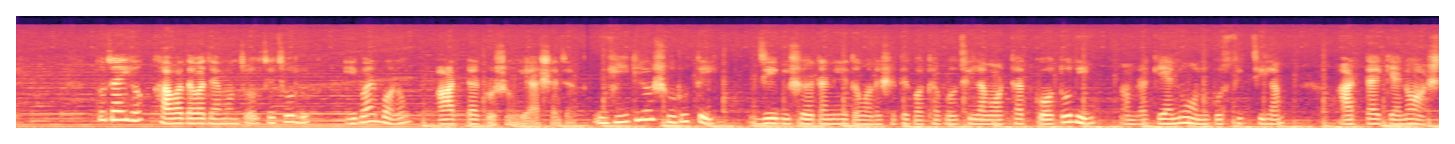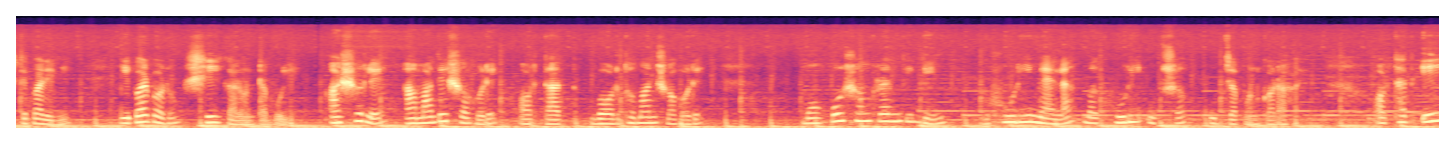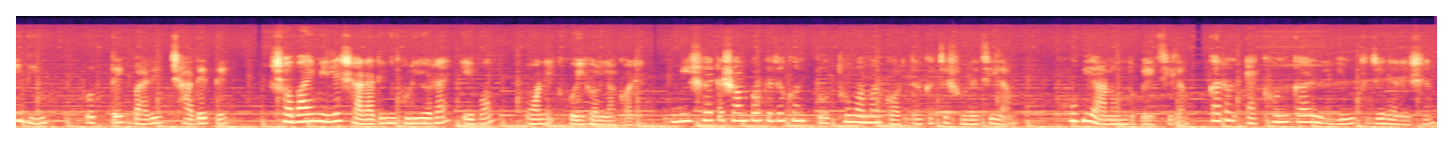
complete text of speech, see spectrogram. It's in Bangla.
তো যাই হোক খাওয়া দাওয়া যেমন চলছে চলুক, এবার বরং আড্ডার প্রসঙ্গে আসা যাক। ভিডিও শুরুতেই যে বিষয়টা নিয়ে তোমাদের সাথে কথা বলছিলাম, অর্থাৎ কতদিন আমরা কেন অনুপস্থিত ছিলাম, আড্ডায় কেন আসতে পারিনি, এবার বরং সেই কারণটা বলি। আসলে আমাদের শহরে, অর্থাৎ বর্ধমান শহরে, মকর সংক্রান্তির দিন ঘুড়ি মেলা বা ঘুড়ি উৎসব উদযাপন করা হয়। অর্থাৎ এই দিন প্রত্যেক বাড়ির ছাদেতে সবাই মিলে সারাদিন ঘুড়ি ওড়ায় এবং অনেক হইহল্লা করে। বিষয়টা সম্পর্কে যখন প্রথম আমার কর্তার কাছে শুনেছিলাম, খুবই আনন্দ পেয়েছিলাম। কারণ এখনকার ইউথ জেনারেশন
